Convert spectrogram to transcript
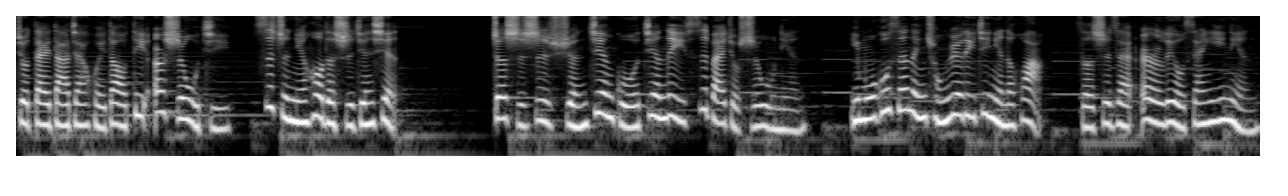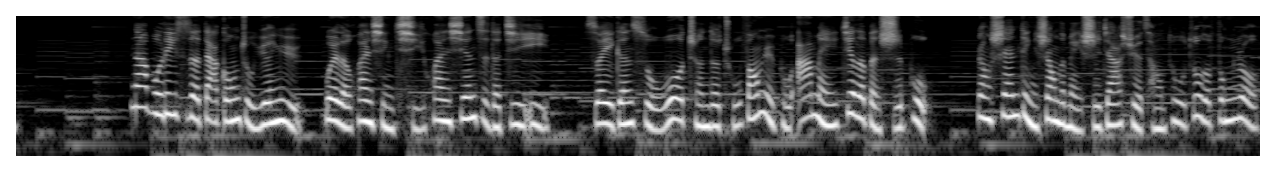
就带大家回到第二十五集四十年后的时间线。这时是玄剑国建立四百九十五年，以蘑菇森林重阅历纪年的话，则是在二六三一年。那不利斯的大公主渊羽为了唤醒奇幻仙子的记忆，所以跟索沃城的厨房女仆阿梅借了本食谱。让山顶上的美食家雪藏兔做了风肉，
